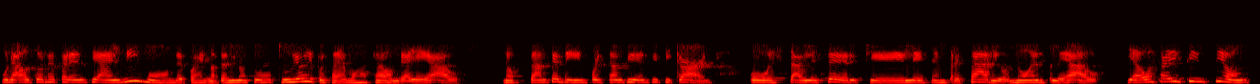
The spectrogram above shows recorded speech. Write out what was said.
una autorreferencia a él mismo, donde pues él no terminó sus estudios y pues sabemos hasta dónde ha llegado. No obstante, es bien importante identificar o establecer que él es empresario, no empleado. Y hago esta distinción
